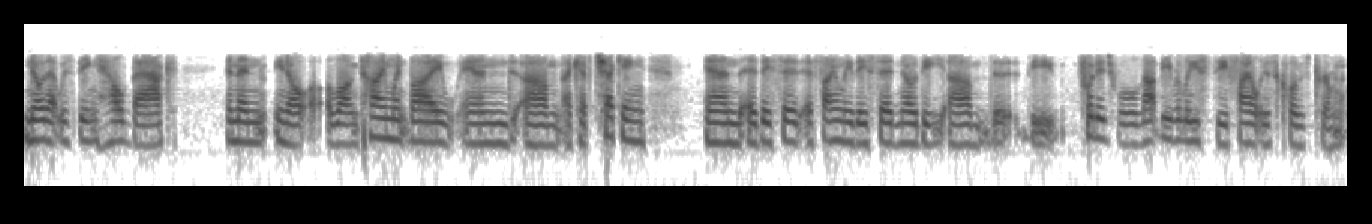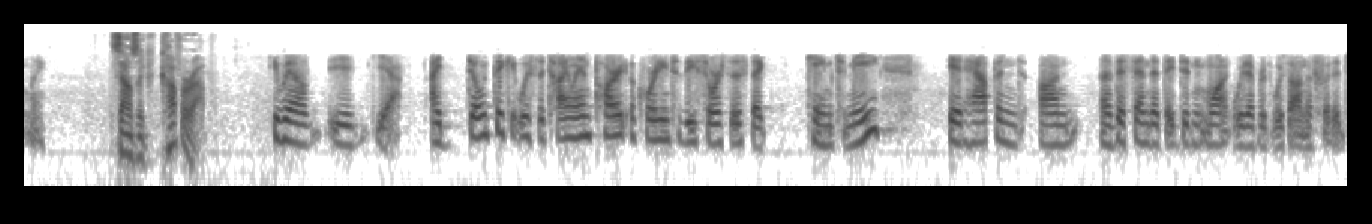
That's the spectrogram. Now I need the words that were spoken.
no, that was being held back. And then you know a long time went by, and um, I kept checking, and uh, they said uh, finally they said no, the um, the the footage will not be released. The file is closed permanently. Sounds like a cover up. Well, y- yeah. I don't think it was the Thailand part, according to these sources that came to me. It happened on uh, this end that they didn't want whatever was on the footage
